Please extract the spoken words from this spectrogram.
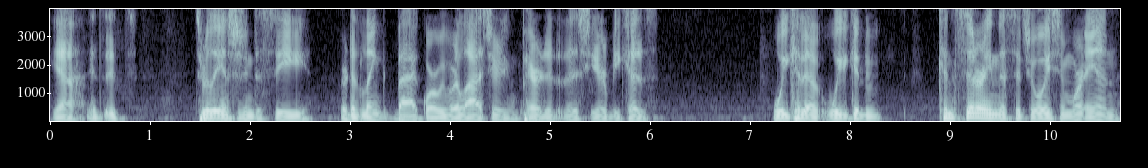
yeah, it's it's it's really interesting to see or to link back where we were last year compared to this year because we could have we could considering the situation we're in,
